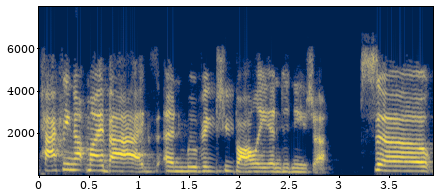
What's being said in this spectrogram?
packing up my bags and moving to Bali, Indonesia. So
